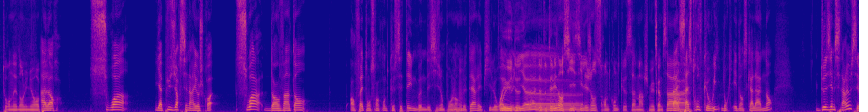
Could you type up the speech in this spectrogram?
retourner dans l'Union Européenne. Alors, soit il y a plusieurs scénarios, je crois. Soit dans 20 ans, en fait, on se rend compte que c'était une bonne décision pour Mhm. l'Angleterre et puis le oui, Royaume-Uni. de, bah, de toute euh, évidence, si, si les gens se rendent compte que ça marche mieux comme ça. bah, euh, ça se trouve que oui. Donc, et dans ce cas-là, non. Deuxième scénario, c'est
